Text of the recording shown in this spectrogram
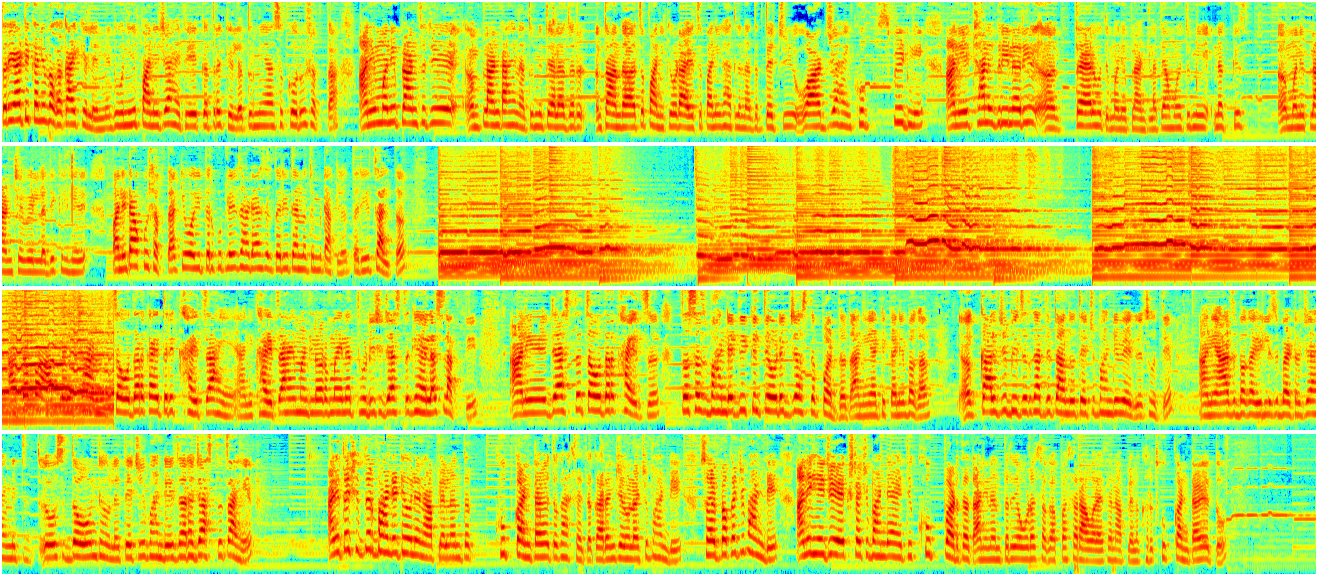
तर या ठिकाणी बघा काय केलंय मी दोन्ही पाणी जे आहे ते एकत्र केलं. तुम्ही असं करू शकता. आणि मनी प्लांटचं जे प्लांट आहे ना तुम्ही त्याला जर तांदळाचं पाणी किंवा डाळीचं पाणी घातलं ना तर त्याची वाढ जी आहे खूप स्पीडनी आणि छान ग्रीनरी तयार होते मनी प्लांटला. त्यामुळे तुम्ही नक्कीच मनी प्लांटच्या वेलला देखील हे पाणी टाकू शकता किंवा इतर कुठलेही झाडे असेल तरी त्यांना तुम्ही टाकलं तरी चालतं. आता पहा आपल्याला छान चवदार काहीतरी खायचं आहे आणि खायचं आहे म्हटल्यावर मेहनत थोडीशी जास्त घ्यायलाच लागते. आणि जास्त चवदार खायचं तसंच भांडे देखील तेवढेच जास्त पडतात. आणि या ठिकाणी बघा काल जे भिजत घातले तांदूळ त्याचे भांडे वेगळेच होते. आणि आज बघा इडलीचं बॅटर जे आहे मी ते व्यवस्थित दळून ठेवलं. त्याचे भांडे जरा जास्तच आहे. आणि तशीच जर भांडे ठेवले ना आपल्याला नंतर खूप कंटाळ येतो घासायचा. कारण जेवणाचे भांडे स्वयंपाकाचे भांडे आणि हे जे एक्स्ट्राचे भांडे आहेत ते खूप पडतात. आणि नंतर एवढा सगळा पसार आवरायचा ना आपल्याला खरंच खूप कंटाळ येतो.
